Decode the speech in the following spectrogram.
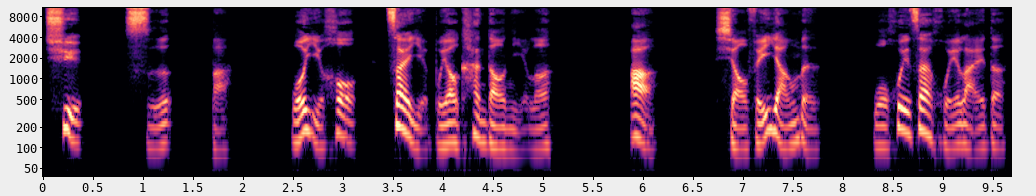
去死吧！我以后再也不要看到你了。啊，小肥羊们，我会再回来的。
